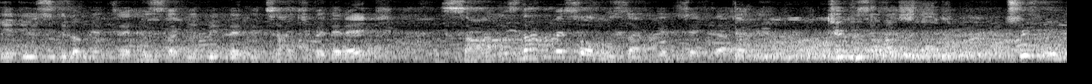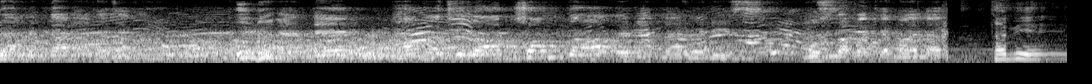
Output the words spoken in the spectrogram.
700 kilometre hızla birbirlerini takip ederek sağınızdan ve solunuzdan gelecekler. Tüm savaşlar, tüm uygarlıklar anadan. Bu dönemde havacılığa çok daha önem vermeliyiz. Mustafa Kemal Tabii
